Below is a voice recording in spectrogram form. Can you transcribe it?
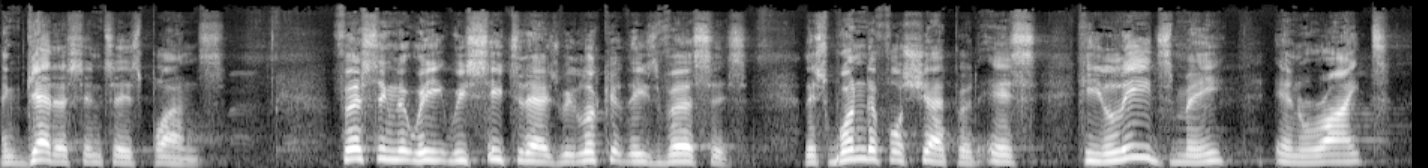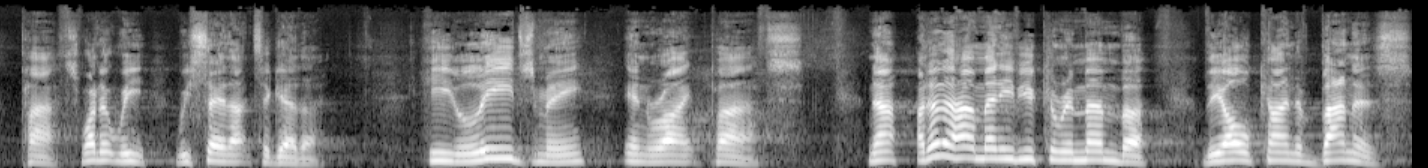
and get us into His plans. First thing that we, we see today as we look at these verses, this wonderful shepherd is He leads me in right paths. Why don't we, we say that together? He leads me in right paths. Now, I don't know how many of you can remember the old kind of banners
